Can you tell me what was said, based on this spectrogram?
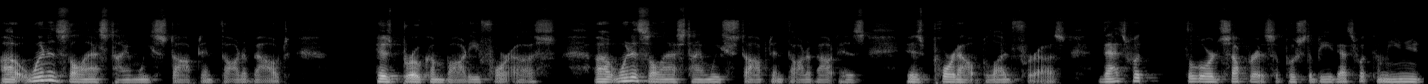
Uh, when is the last time we stopped and thought about his broken body for us? Uh, when is the last time we stopped and thought about his his poured out blood for us? That's what the Lord's Supper is supposed to be. That's what communion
